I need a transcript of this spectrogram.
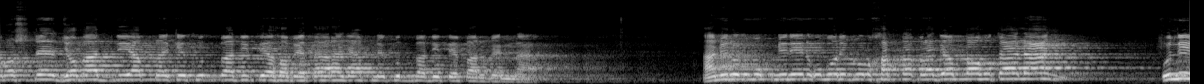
প্রশ্নের জবাব দিয়ে আপনাকে খুতবা দিতে হবে, তার আগে আপনি খুতবা দিতে পারবেন না। আমিরুল মুকমিনিন উমর ইবনুল খাত্তাব রাদিয়াল্লাহু তাআলা উনি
